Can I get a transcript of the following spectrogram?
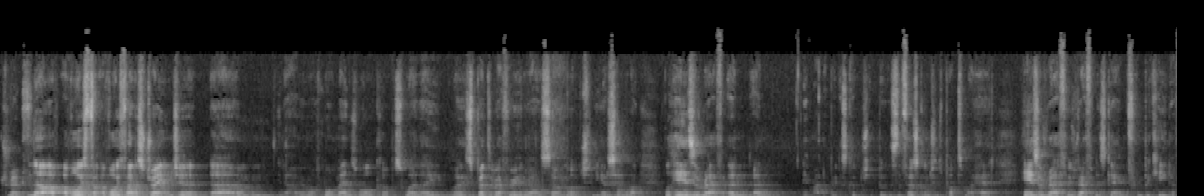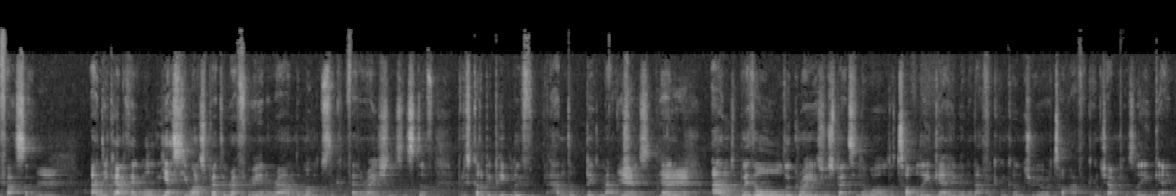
dreadful. No, I've, I've always I've always found it strange at um, you know having watched more men's World Cups where they where they spread the refereeing around so much and you get Mm. someone like well here's a ref and and it might not be this country but it's the first country that's popped in my head here's a ref who's refereeing this game from Burkina Faso Mm. And you kind of think well yes you want to spread the refereeing around amongst the confederations and stuff but it's got to be people who've handled big matches Yeah, yeah, and, yeah. and with all the greatest respect in the world a top league game in an African country or a top African Champions League game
